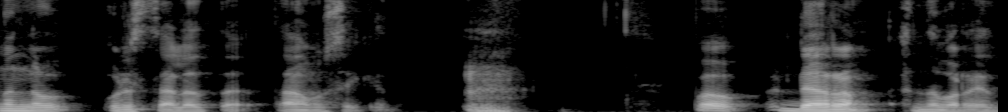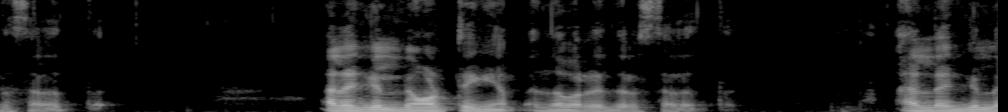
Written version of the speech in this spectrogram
നിങ്ങൾ ഒരു സ്ഥലത്ത് താമസിക്കുന്നു. ഇപ്പോൾ ഡെറം എന്ന് പറയുന്ന സ്ഥലത്ത് അല്ലെങ്കിൽ നോട്ടിങ്ങം എന്ന് പറയുന്ന ഒരു സ്ഥലത്ത് അല്ലെങ്കിൽ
